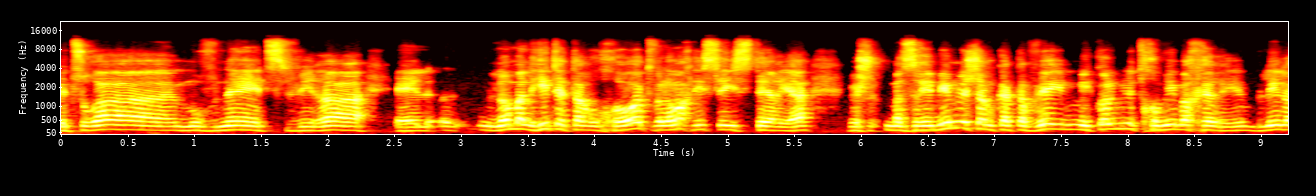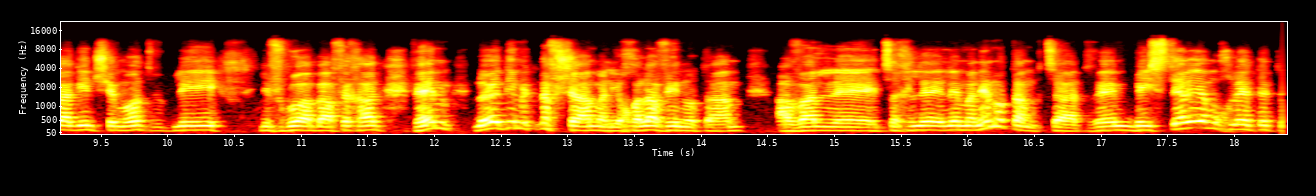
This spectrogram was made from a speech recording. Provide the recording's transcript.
בצורה מובנית, סבירה, אה, לא מלהיט את הרוחות. תופעות ולא מכניס להיסטריה, ומזרימים לשם כתבים מכל מיני תחומים אחרים, בלי להגיד שמות ובלי לפגוע באף אחד, והם לא יודעים את נפשם, אני יכול להבין אותם, אבל uh, צריך למנן אותם קצת, והם בהיסטריה מוחלטת,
